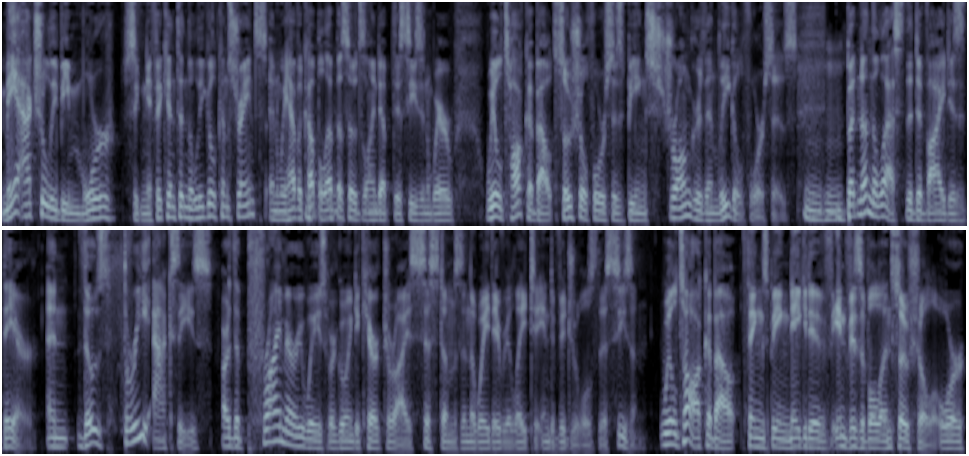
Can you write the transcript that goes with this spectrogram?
may actually be more significant than the legal constraints. And we have a couple episodes lined up this season where we'll talk about social forces being stronger than legal forces. Mm-hmm. But nonetheless, the divide is there. And those three axes are the primary ways we're going to characterize systems and the way they relate to individuals this season we'll talk about things being negative, invisible, and social, or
